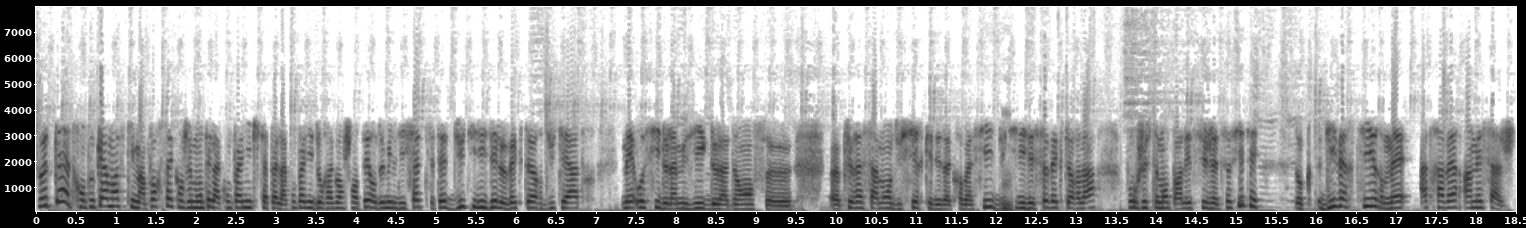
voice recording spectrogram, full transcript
peut-être, en tout cas, moi, ce qui m'importait quand j'ai monté la compagnie qui s'appelle la Compagnie de l'Ouragan Chanté en 2017, c'était d'utiliser le vecteur du théâtre, mais aussi de la musique, de la danse, euh, euh, plus récemment du cirque et des acrobaties, d'utiliser ce vecteur-là pour justement parler de sujets de société. Donc, divertir, mais à travers un message,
